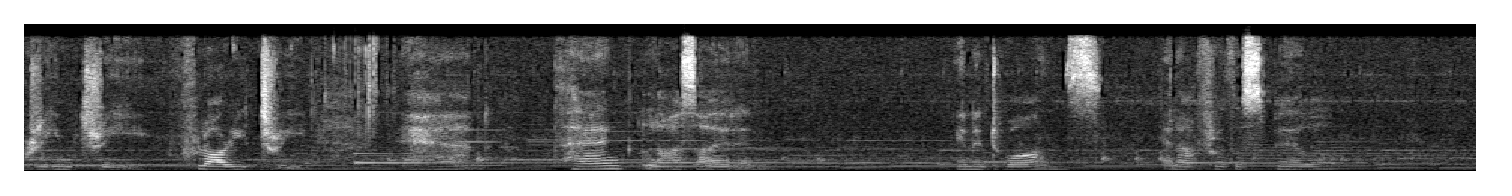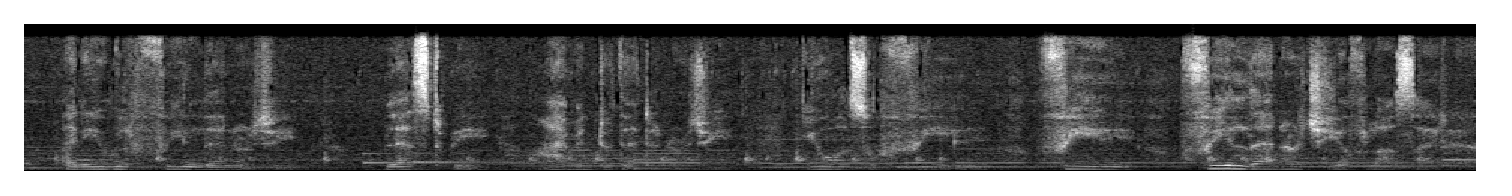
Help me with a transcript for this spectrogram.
green tree, flowery tree. And thank La Sirene in advance and after the spell and you will feel the energy. Blessed be, I'm into that energy. You also feel, feel, feel the energy of La Sirene.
